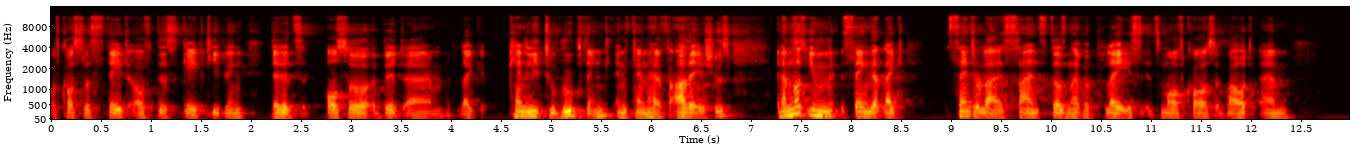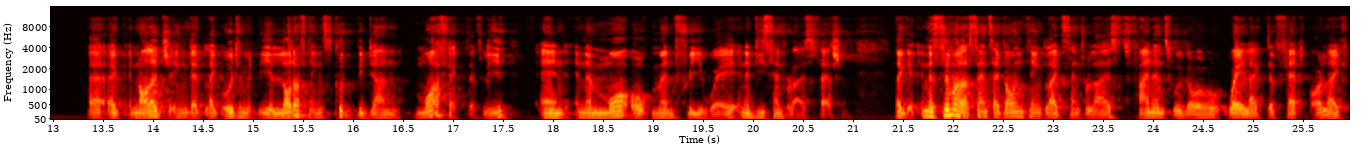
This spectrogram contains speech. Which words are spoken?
of course, the state of this gatekeeping, that it's also a bit um, like can lead to groupthink and can have other issues. And I'm not even saying that like centralized science doesn't have a place. It's more, of course, about um, uh, acknowledging that like ultimately a lot of things could be done more effectively and in a more open and free way in a decentralized fashion. Like in a similar sense, I don't think like centralized finance will go away, like the Fed or like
